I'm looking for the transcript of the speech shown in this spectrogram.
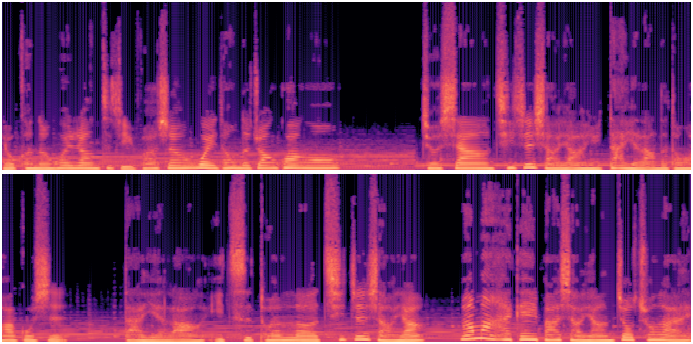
有可能会让自己发生胃痛的状况哦。就像七只小羊与大野狼的童话故事，大野狼一次吞了七只小羊，妈妈还可以把小羊救出来，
